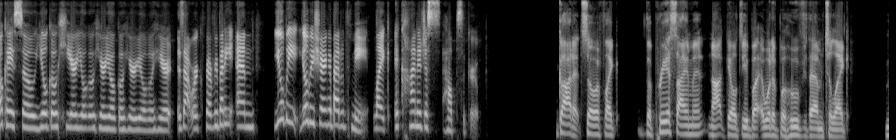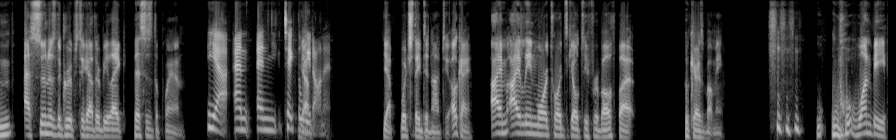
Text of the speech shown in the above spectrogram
okay, so you'll go here, you'll go here, you'll go here, you'll go here. Does that work for everybody? And you'll be you'll be sharing a bed with me. Like it kind of just helps the group. Got it. So if like the pre assignment, not guilty, but it would have behooved them to like, m- as soon as the group's together, be like, this is the plan. Yeah, and and take the Yep. lead on it. Yep, which they did not do. Okay. I'm I lean more towards guilty for both, but who cares about me? 1B,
